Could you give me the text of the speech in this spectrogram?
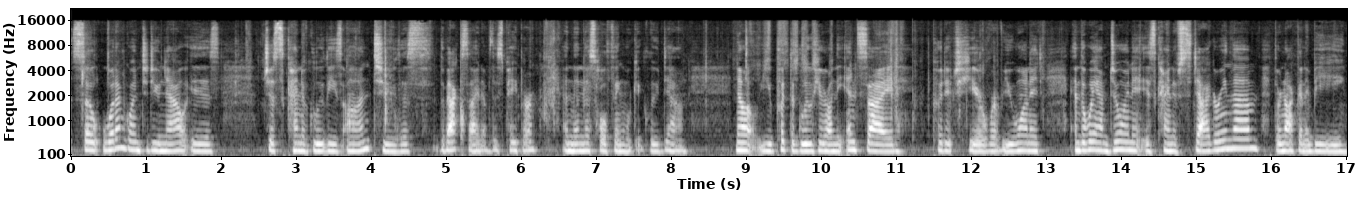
So what I'm going to do now is just kind of glue these on to this, the back side of this paper, and then this whole thing will get glued down. Now you put the glue here on the inside, put it here wherever you want it, and the way I'm doing it is kind of staggering them. They're not going to be,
